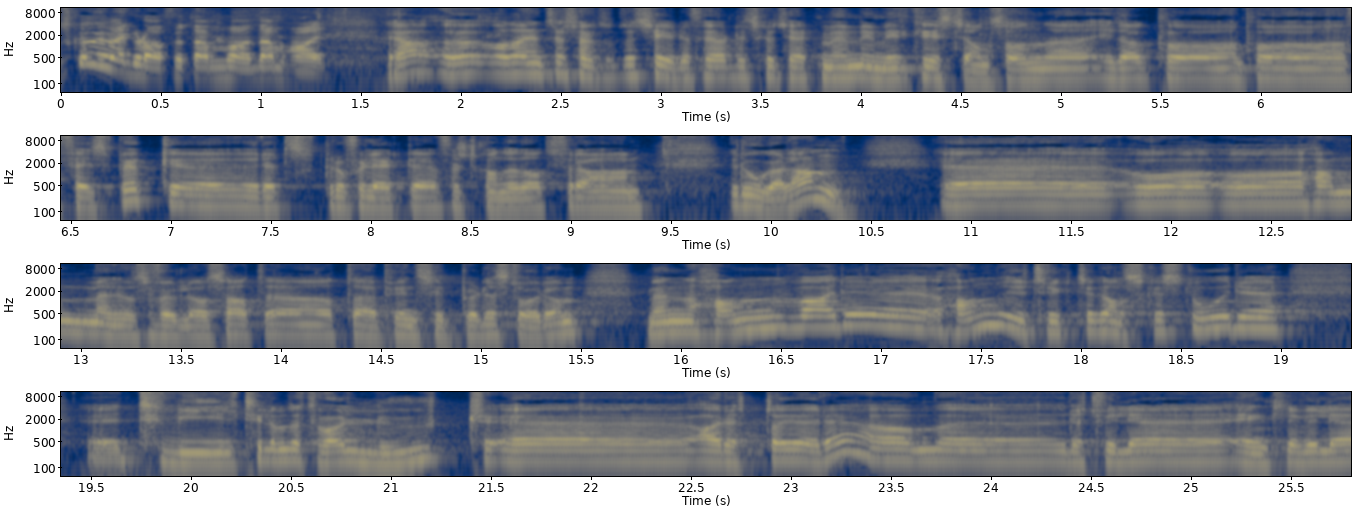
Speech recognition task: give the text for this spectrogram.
skal vi være glad for at de, de, har. Ja, og det er interessant at du sier det, for jeg har diskutert med Mimir Kristiansson i dag på, på Facebook, Rødts profilerte førstekandidat fra Rogaland. Og, og, han mener jo selvfølgelig også at, at, det er prinsipper det står om. Men han, var, han uttrykte ganske stor tvil til om dette var lurt av Rødt å gjøre. Om Rødt ville, egentlig ville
